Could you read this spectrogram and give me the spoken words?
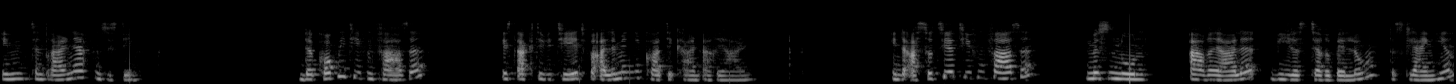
im zentralen Nervensystem? In der kognitiven Phase ist Aktivität vor allem in den kortikalen Arealen. In der assoziativen Phase müssen nun Areale wie das Cerebellum, das Kleinhirn,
